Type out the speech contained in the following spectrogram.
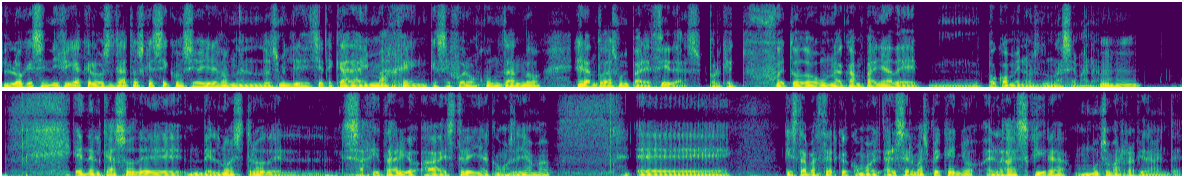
Lo que significa que los datos que se consiguieron en el 2017, cada imagen que se fueron juntando, eran todas muy parecidas, porque fue todo una campaña de mm, poco menos de una semana. En el caso de, del nuestro, del Sagitario A estrella, como se llama, eh, que está más cerca, como al ser más pequeño, el gas gira mucho más rápidamente.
